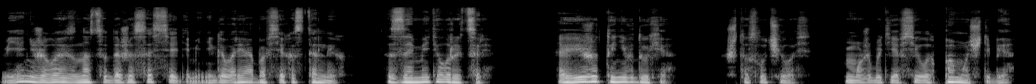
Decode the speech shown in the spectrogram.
я не желаю знаться даже с соседями, не говоря обо всех остальных, заметил рыцарь. Вижу, ты не в духе. Что случилось? Может быть, я в силах помочь тебе?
